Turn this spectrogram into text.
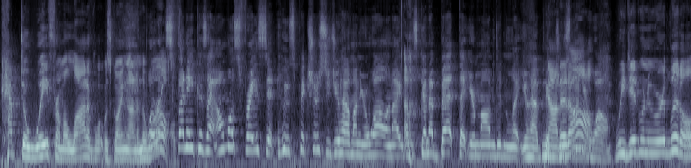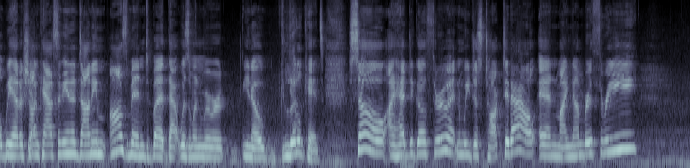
kept away from a lot of what was going on in the Well, world." it's funny because I almost phrased it. Whose pictures did you have on your wall? And I was gonna bet that your mom didn't let you have pictures Not at on your all. wall. We did when we were little. We had a Shaun Yeah. Cassidy and a Donny Osmond, but that was when we were, you know, little Yeah. kids. So I had to go through it, and we just talked it out. And my number three,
